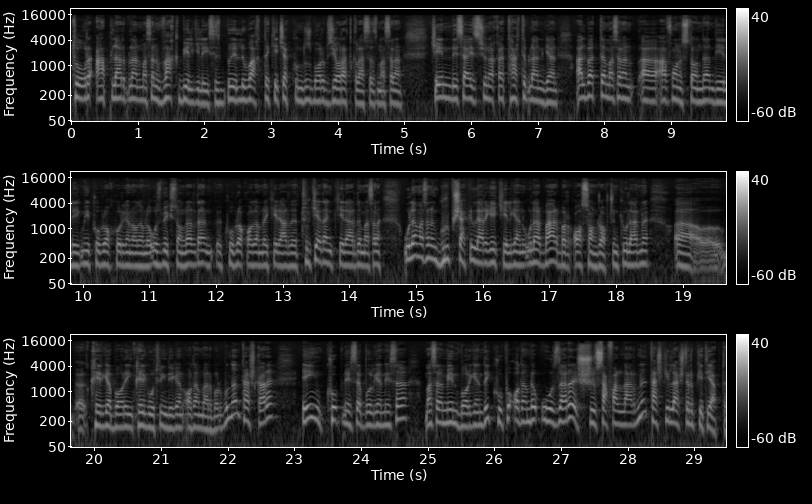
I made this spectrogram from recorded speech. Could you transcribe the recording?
to'g'ri applar bilan masalan vaqt belgilaysiz belli vaqtda kecha kunduz borib ziyorat qilasiz masalan. Keyin desangiz shunaqa tartiblangan. Albatta masalan afg'onistondan deylik men ko'proq ko'rgan odamlar o'zbekistonlardan e, ko'proq odamlar kelardi turkiyadan kelardi masalan. Ular masalan guruh shakllariga kelgan ular baribir osonroq chunki ularni qayerga boring qayerga o'tiring degan odamlar bor. Bundan tashqari eng ko'p narsa bo'lgan narsa masalan men borgandek ko'pi odamlar o'zlari shu safarlarni tashkillashtirib ketyapti.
